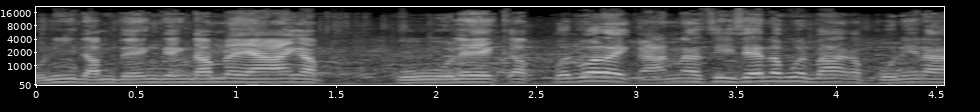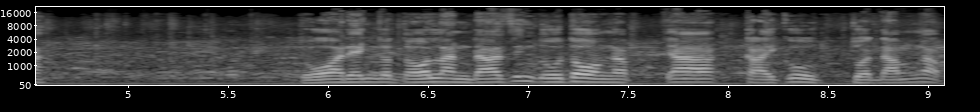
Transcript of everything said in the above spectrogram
ผู้นี้ดำแดงแดงดำได้หายครับกูเล็กกับเบิดว่ารายการนะสี่เซนน้ำเงินบาทกับผู้นี้นะ ตัวแดงตัวโตลันดาซิงตัวทองครับจะไก่กูตัวดำครับ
